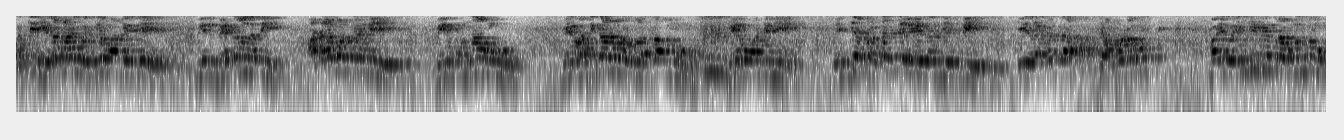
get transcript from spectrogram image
వచ్చే ఇళ్ళకాడికి వచ్చే మాట అయితే మీరు మీటర్లని అగలగొట్టండి. మేము ఉన్నాము మేము అధికారంలోకి వస్తాము మేము వాటిని పెంచే ప్రసక్తే లేదని చెప్పి ఈ రకంగా చెప్పడం మరి వైసీపీ ప్రభుత్వం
